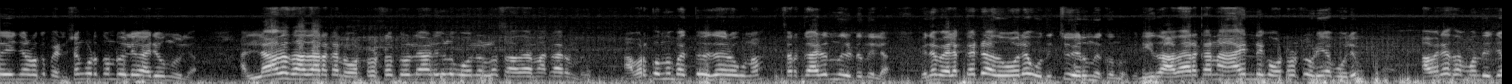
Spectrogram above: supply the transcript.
കഴിഞ്ഞവർക്ക് പെൻഷൻ കൊടുത്തോണ്ട് വലിയ കാര്യമൊന്നുമില്ല. അല്ലാതെ സാധാരണക്കാർ ഓട്ടോറിക്ഷ തൊഴിലാളികൾ പോലുള്ള സാധാരണക്കാരുണ്ട്. അവർക്കൊന്നും പത്ത് പൈസ ഗുണം സർക്കാരിൽ നിന്ന് കിട്ടുന്നില്ല. പിന്നെ വിലക്കയറ്റം അതുപോലെ ഉദിച്ചു ഉയർന്നു നിൽക്കുന്നു. പിന്നെ ഈ സാധാരണക്കാരൻ ആയിരം രൂപയ്ക്ക് ഓട്ടോറിക്ഷ ഓടിയാൽ പോലും അവനെ സംബന്ധിച്ച്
